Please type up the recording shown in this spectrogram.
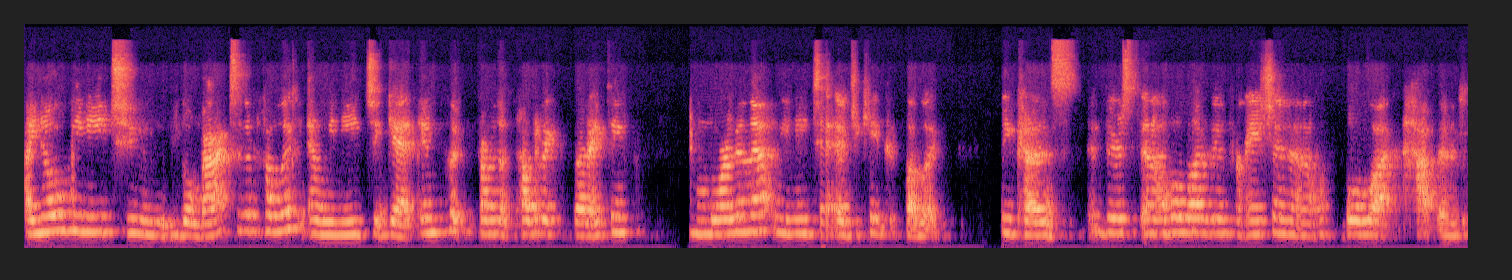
I know we need to go back to the public and we need to get input from the public, but I think. More than that, we need to educate the public. Because there's been a whole lot of information and a whole lot happened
